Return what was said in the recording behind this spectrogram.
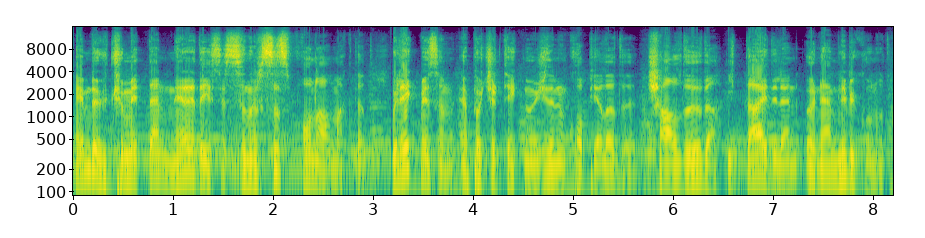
hem de hükümetten neredeyse sınırsız fon almaktadır. Black Mesa'nın Aperture teknolojilerini kopyaladığı, çaldığı da iddia edilen önemli bir konudur.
